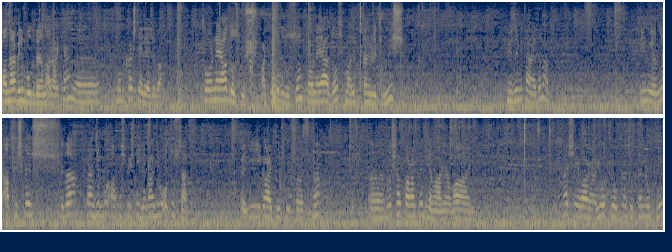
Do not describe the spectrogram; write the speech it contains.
Onlar benim buldu ben onu ararken. Ee, ama bu kaç TL acaba? Torneados'muş. Aklınızda bulunsun. Torneados Madrid'den üretilmiş. 120 tane değil mi? Bilmiyorum ya 65 ya da bence bu 65 değil de bence bu 30 cent. Evet iyi gayet iyi parası da. Ee, burada şark bardakları bile var ya vay. Her şey var ya yok yok gerçekten yok yok.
